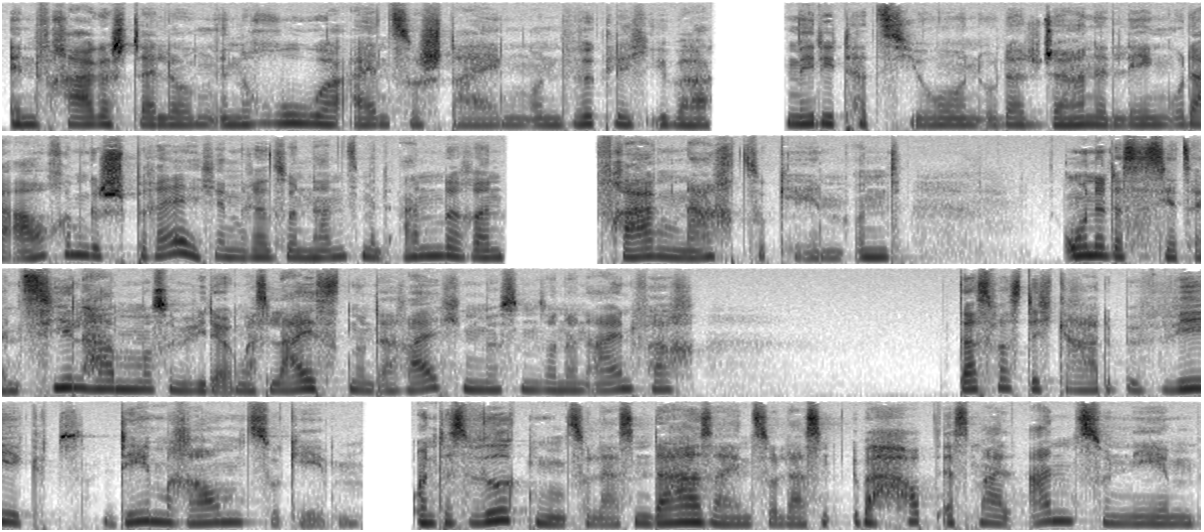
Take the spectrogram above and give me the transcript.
in Fragestellungen in Ruhe einzusteigen und wirklich über Meditation oder Journaling oder auch im Gespräch in Resonanz mit anderen Fragen nachzugehen und ohne dass es jetzt ein Ziel haben muss und wir wieder irgendwas leisten und erreichen müssen, sondern einfach das, was dich gerade bewegt, dem Raum zu geben und es wirken zu lassen, da sein zu lassen, überhaupt erstmal anzunehmen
